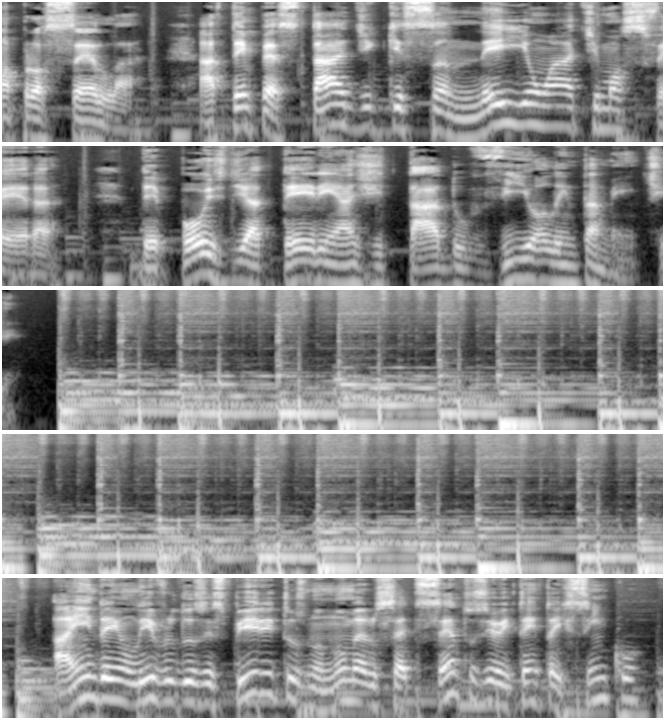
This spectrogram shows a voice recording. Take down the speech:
a procela, a tempestade que saneiam a atmosfera, depois de a terem agitado violentamente. Ainda em um livro dos Espíritos, no número 785,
